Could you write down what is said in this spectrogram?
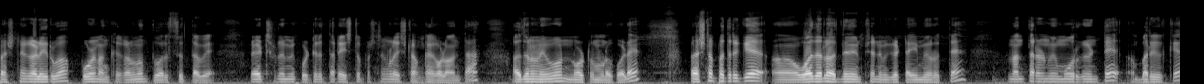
ಪ್ರಶ್ನೆಗಳಿರುವ ಪೂರ್ಣ ಅಂಕಗಳನ್ನು ತೋರಿಸುತ್ತವೆ. ರೈಟ್ ಸೈಡ್ ನಿಮಗೆ ಕೊಟ್ಟಿರ್ತಾರೆ ಎಷ್ಟು ಪ್ರಶ್ನೆಗಳು, ಎಷ್ಟು ಅಂಕಗಳು ಅಂತ. ಅದನ್ನು ನೀವು ನೋಟ್ ಮಾಡಿಕೊಳ್ಳಿ. ಪ್ರಶ್ನೆ ಪತ್ರಿಕೆ ಓದಲು ಹದಿನೈದು ನಿಮಿಷ ನಿಮಗೆ ಟೈಮ್ ಇರುತ್ತೆ. ನಂತರ ನಿಮಗೆ ಮೂರು ಗಂಟೆ ಬರೆಯೋಕ್ಕೆ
